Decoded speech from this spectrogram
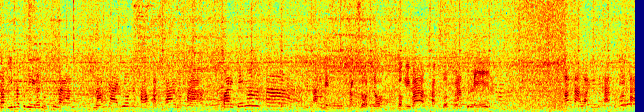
ตอนนี้นะครับคุณเลเราอยู่ที่ร้านน้ำดาเที่ยวนะคะผักใต้นะคะใบเจน่าค่ะที่ร้านเป็นผักสดเนาะบอกเลยว่าผักสดมากคุณเลราคาร้อยนี้นะคะคุณเลค่ะ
